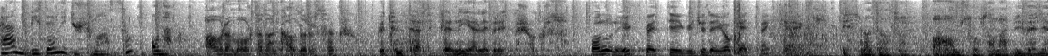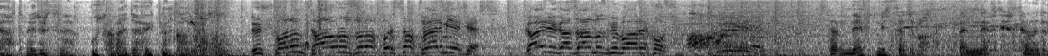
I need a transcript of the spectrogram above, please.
Sen bize mi düşmansın, ona mı? Avram'ı ortadan kaldırırsak bütün tertiplerini yerle bir etmiş oluruz. Onun hükmettiği gücü de yok etmek gerek. İsmet Hatun, ağam sultana bir veliaht verirse bu sarayda hüküm kalmaz. Düşmanın taarruzuna fırsat vermeyeceğiz. Gayri gazamız mübarek olsun. Sen neft mi istedin oğlum? Ben neft istemedim.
